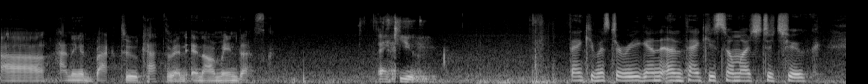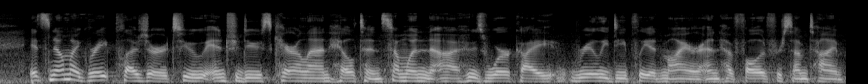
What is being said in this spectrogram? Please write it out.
uh, handing it back to Catherine in our main desk. Thank you. Thank you, Mr. Regan, and thank you so much to Chuk. It's now my great pleasure to introduce Carol Ann Hilton, someone uh, whose work I really deeply admire and have followed for some time.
